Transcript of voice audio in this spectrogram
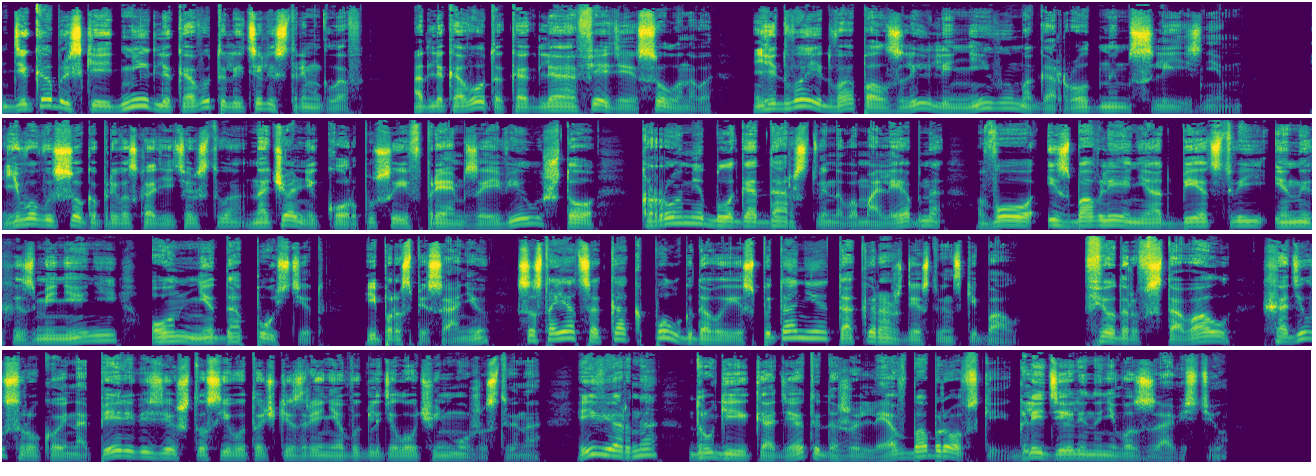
Декабрьские дни для кого-то летели стремглав, а для кого-то, как для Феди Солонова, едва-едва ползли ленивым огородным слизнем. Его высокопревосходительство, начальник корпуса и впрямь заявил, что кроме благодарственного молебна во избавление от бедствий иных изменений он не допустит, и по расписанию состоятся как полугодовые испытания, так и рождественский бал. Федор вставал, ходил с рукой на перевязи, что с его точки зрения выглядело очень мужественно. И верно, другие кадеты, даже Лев Бобровский, глядели на него с завистью.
